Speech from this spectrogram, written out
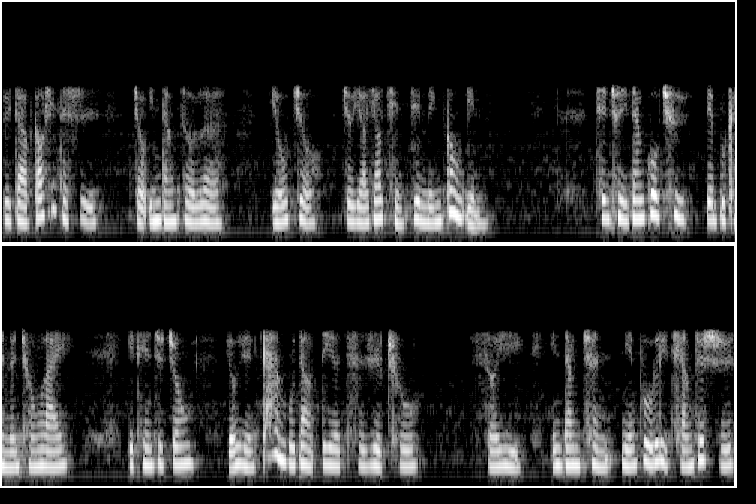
遇到高兴的事，就应当作乐；有酒就要邀请近邻共饮。青春一旦过去，便不可能重来。一天之中，永远看不到第二次日出，所以应当趁年富力强之时，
